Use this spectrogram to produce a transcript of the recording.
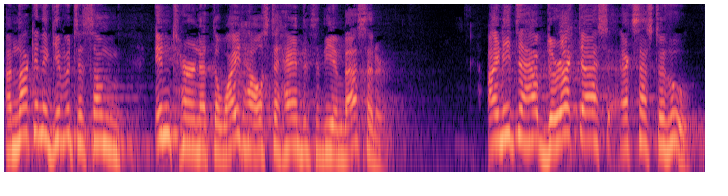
I'm not going to give it to some intern at the White House to hand it to the ambassador. I need to have direct access to who?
